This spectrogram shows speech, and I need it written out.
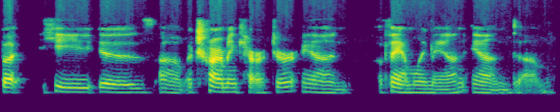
But he is um, a charming character and a family man, and um,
